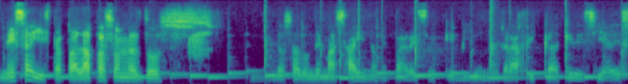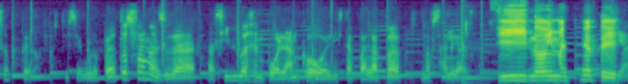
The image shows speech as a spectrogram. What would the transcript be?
Nesa y Iztapalapa son las dos, o sea, donde más hay, ¿no? Me parece que vi una gráfica que decía eso, pero no estoy seguro. Pero de todas formas, o sea, así vivas en Polanco o en Iztapalapa, pues, no salgas. ¿no? Sí, no, imagínate, Ya.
